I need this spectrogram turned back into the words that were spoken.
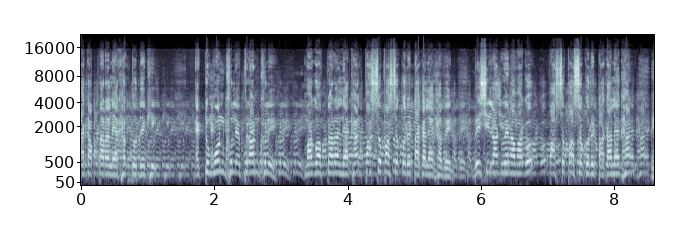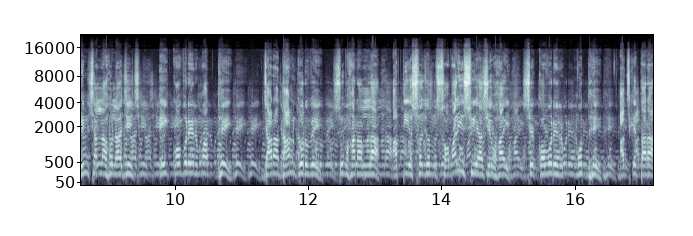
টাকা আপনারা লেখান তো দেখি। একটু মন খুলে, প্রাণ খুলে, মাগো আপনারা লেখান, পাঁচশো পাঁচশো করে টাকা লেখাবেন। বেশি লাগবে না মাগো, পাঁচশো পাঁচশো করে টাকা লেখান। ইনশাল্লাহ আজিজ, এই কবরের মধ্যে যারা দান করবে সুবহান আল্লাহ আত্মীয় স্বজন সবারই শুয়ে আছে ভাই, সে কবরের মধ্যে আজকে তারা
